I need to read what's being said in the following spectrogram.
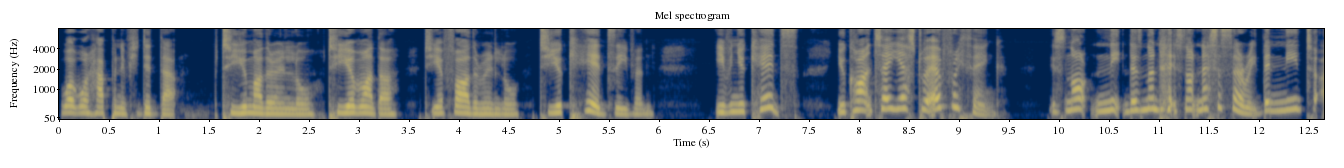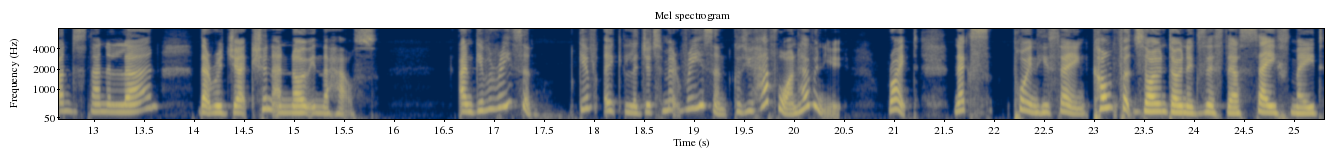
What would happen if you did that to your mother-in-law, to your mother, to your father-in-law, to your kids, even, even your kids? You can't say yes to everything. It's not. Ne- there's no. It's not necessary. They need to understand and learn that rejection and no in the house and give a reason. Give a legitimate reason because you have one, haven't you? Right. Next point he's saying comfort zone don't exist. They're safe made.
